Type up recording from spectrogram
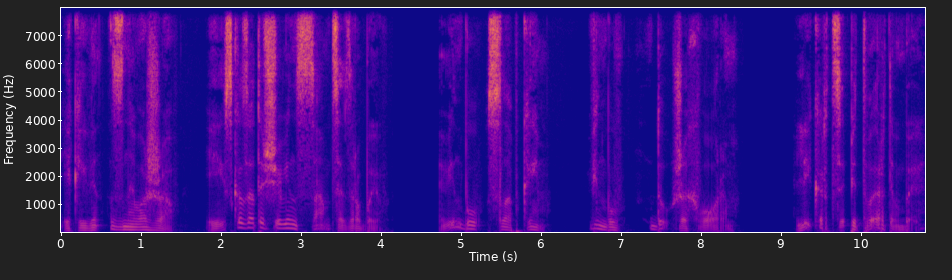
який він зневажав, і сказати, що він сам це зробив. Він був слабким, він був дуже хворим. Лікар це підтвердив би.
